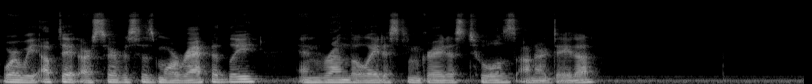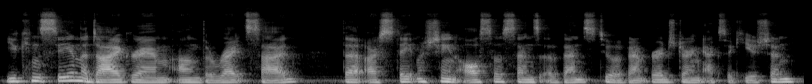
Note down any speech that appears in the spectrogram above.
where we update our services more rapidly and run the latest and greatest tools on our data. You can see in the diagram on the right side that our state machine also sends events to EventBridge during execution.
